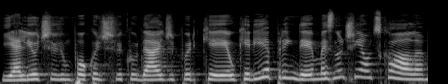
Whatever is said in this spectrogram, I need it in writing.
E ali eu tive um pouco de dificuldade porque eu queria aprender, mas não tinha autoescola.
